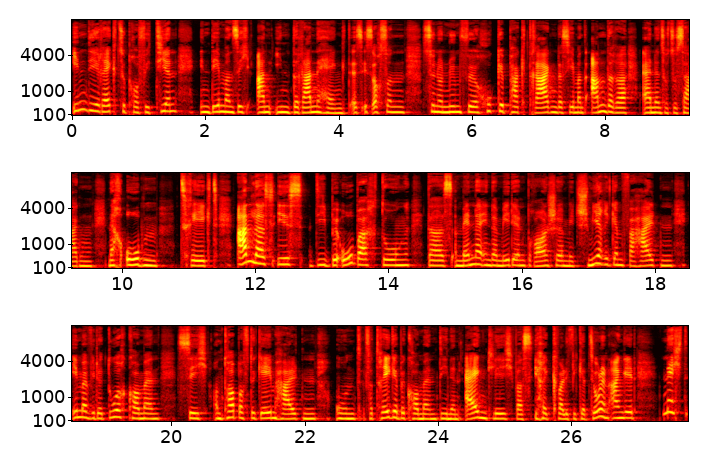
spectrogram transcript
indirekt zu profitieren, indem man sich an ihn dranhängt. Es ist auch so ein Synonym für Huckepack tragen, dass jemand anderer einen sozusagen nach oben trägt. Anlass ist die Beobachtung, dass Männer in der Medienbranche mit schmierigem Verhalten immer wieder durchkommen, sich on top of the game halten und Verträge bekommen, die ihnen eigentlich, was ihre Qualifikationen angeht, nicht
